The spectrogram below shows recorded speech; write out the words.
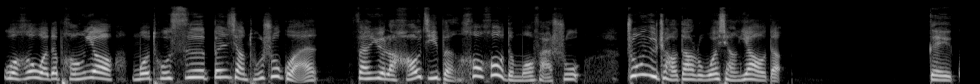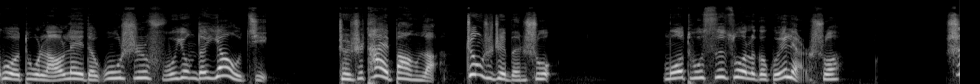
我和我的朋友摩图斯奔向图书馆，翻阅了好几本厚厚的魔法书，终于找到了我想要的——给过度劳累的巫师服用的药剂。真是太棒了！正是这本书。摩图斯做了个鬼脸，说：“是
